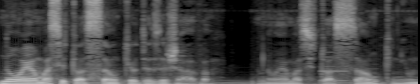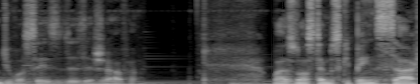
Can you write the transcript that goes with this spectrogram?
Não é uma situação que eu desejava, não é uma situação que nenhum de vocês desejava mas nós temos que pensar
